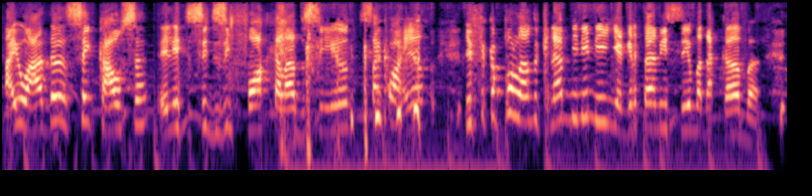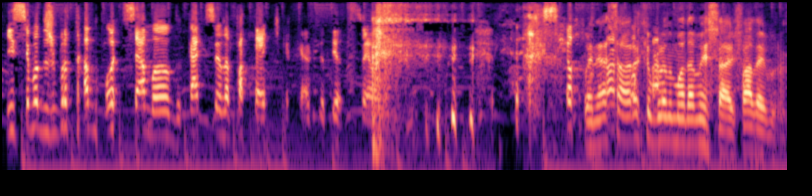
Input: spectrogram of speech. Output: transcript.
Aí o Adam, sem calça, ele se desenforca lá do cinto, sai correndo e fica pulando que nem a menininha, gritando em cima da cama, em cima dos brutamontes se amando. Cara, que cena patética, cara, meu Deus do céu. Foi nessa hora que o Bruno manda mensagem. Fala aí, Bruno.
